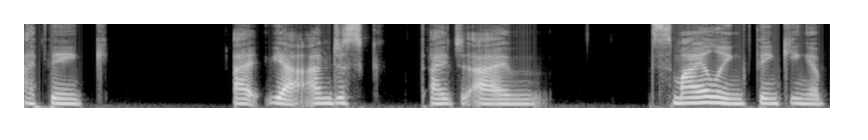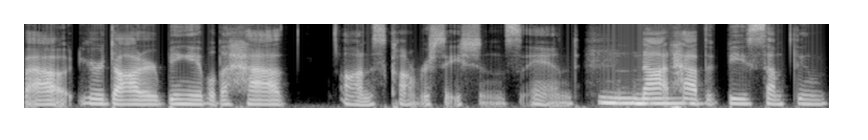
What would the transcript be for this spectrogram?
I think I yeah, I'm just I I'm smiling thinking about your daughter being able to have honest conversations and not Mhm. have it be something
